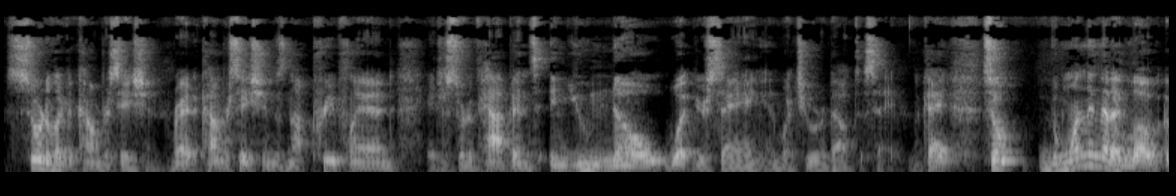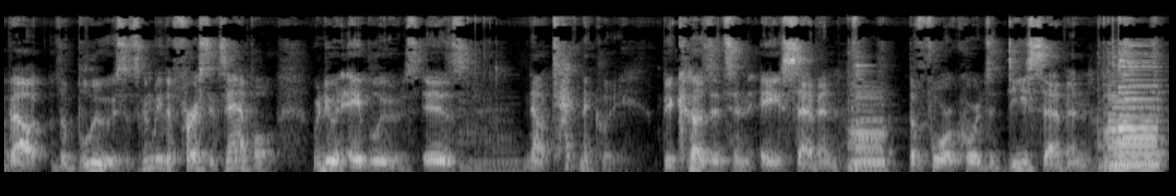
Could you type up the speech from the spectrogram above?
sort of like a conversation, right? A conversation is not pre planned, it just sort of happens, and you know what you're saying and what you're about to say, okay? So, the one thing that I love about the blues, it's gonna be the first example, we're doing A blues, is now technically, because it's an A7, the four chords a D7,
